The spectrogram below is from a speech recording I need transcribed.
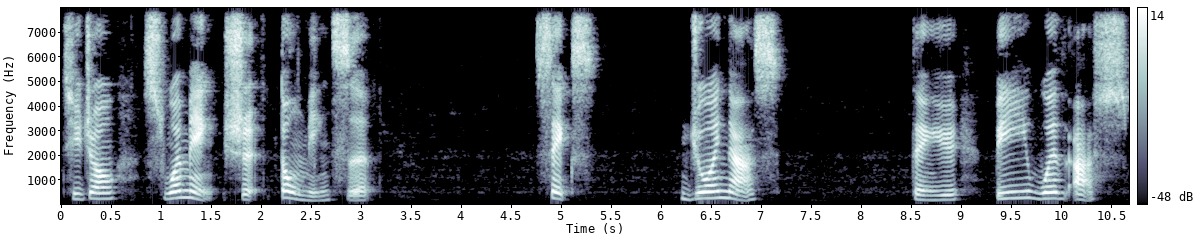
其中 swimming 是动名词。6. Join us 等于 be with us.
